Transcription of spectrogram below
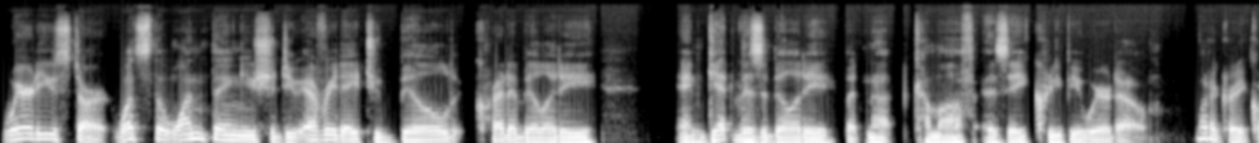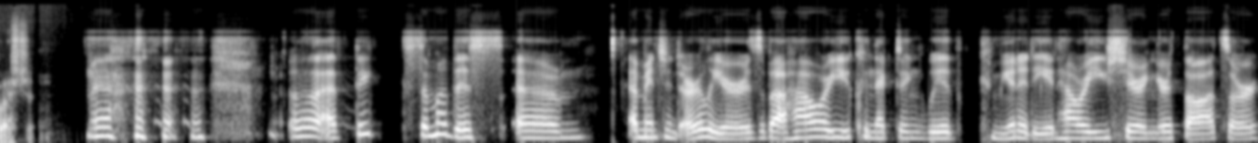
where do you start? What's the one thing you should do every day to build credibility and get visibility, but not come off as a creepy weirdo? What a great question. well, I think some of this um, I mentioned earlier is about how are you connecting with community and how are you sharing your thoughts or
